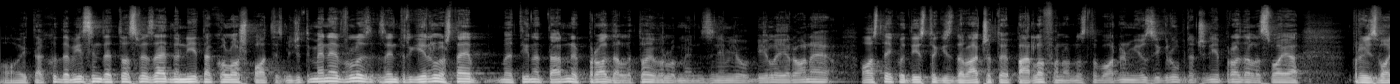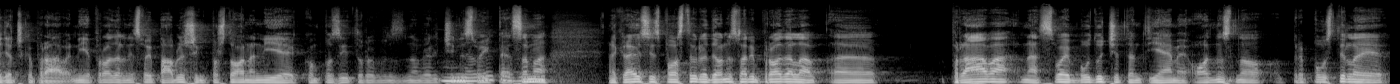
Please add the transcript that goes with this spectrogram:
Ovaj, tako da mislim da to sve zajedno nije tako loš potez. Međutim, mene je vrlo zaintrigiralo šta je Tina Turner prodala, to je vrlo meni zanimljivo bilo, jer ona je, ostaje kod istog izdavača, to je Parlophone, odnosno Warner Music Group, znači nije prodala svoja proizvođačka prava, nije prodala ni svoj publishing, pošto ona nije kompozitor na veličini svojih pesama. Na kraju se ispostavilo da je ona stvari prodala uh, prava na svoje buduće tantijeme, odnosno prepustila je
